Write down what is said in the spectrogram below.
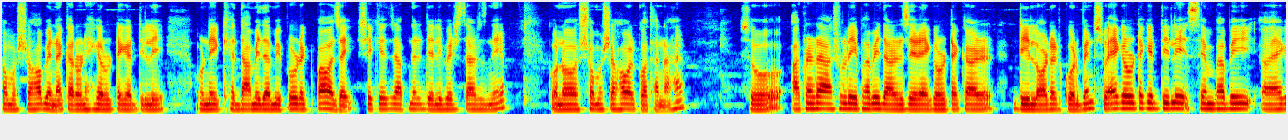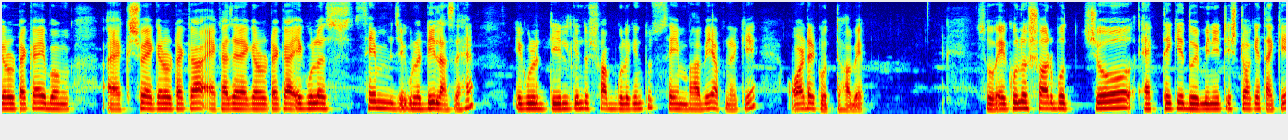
সমস্যা হবে না, কারণ এগারো টাকার দিলে অনেক দামি দামি প্রোডাক্ট পাওয়া যায়। সেক্ষেত্রে আপনার ডেলিভারি চার্জ নিয়ে কোনো সমস্যা হওয়ার কথা না হ্যাঁ? সো আপনারা আসলে এইভাবেই দারাজের এগারো টাকার ডিল অর্ডার করবেন। সো এগারো টাকার ডিলে সেমভাবেই এগারো টাকা এবং একশো এগারো টাকা, এক হাজার এগারো টাকা এগুলো সেম যেগুলো ডিল আছে হ্যাঁ? এগুলোর ডিল কিন্তু সবগুলো কিন্তু সেমভাবে আপনাকে অর্ডার করতে হবে। সো এগুলো সর্বোচ্চ এক থেকে দুই মিনিট স্টকে থাকে।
